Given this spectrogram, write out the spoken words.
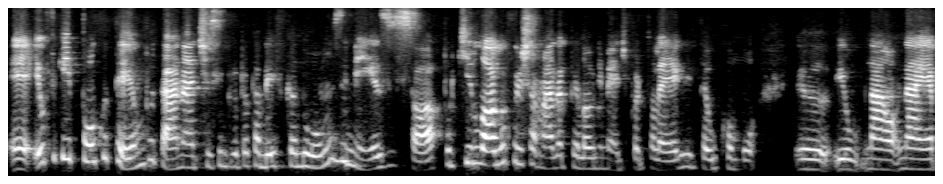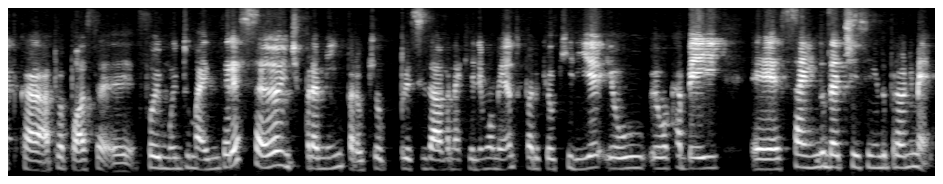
É, eu fiquei pouco tempo, tá? Na ThyssenKrupp eu acabei ficando 11 meses só, porque logo fui chamada pela Unimed Porto Alegre, então como eu, eu na, na época a proposta é, foi muito mais interessante para mim, para o que eu precisava naquele momento, para o que eu queria, eu, eu acabei é, saindo da Thyssen indo para a Unimed.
